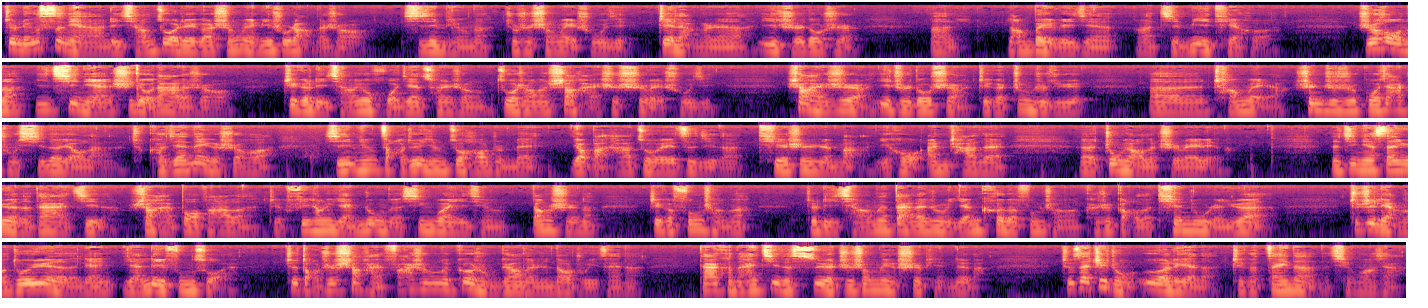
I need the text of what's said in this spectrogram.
就零四年啊，李强做这个省委秘书长的时候，习近平呢就是省委书记。这两个人啊，一直都是，啊，狼狈为奸啊，紧密贴合。之后呢，一七年十九大的时候，这个李强又火箭蹿升，坐上了上海市市委书记。上海市啊，一直都是啊这个政治局，呃，常委啊，甚至是国家主席的摇篮。就可见那个时候啊。习近平早就已经做好准备，要把他作为自己的贴身人马，以后安插在，呃重要的职位里了。那今年三月呢，大家也记得，上海爆发了这个非常严重的新冠疫情。当时呢，这个封城啊，就李强呢带来这种严苛的封城，可是搞得天怒人怨。就这两个多月的严严厉封锁呀，就导致上海发生了各种各样的人道主义灾难。大家可能还记得四月之声那个视频，对吧？就在这种恶劣的这个灾难的情况下。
